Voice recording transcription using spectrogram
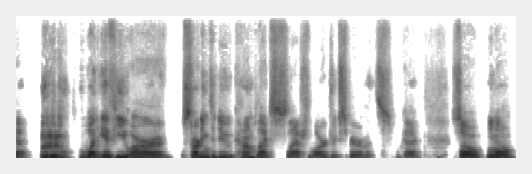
Okay. what if you are starting to do complex slash large experiments? Okay. So, you know,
